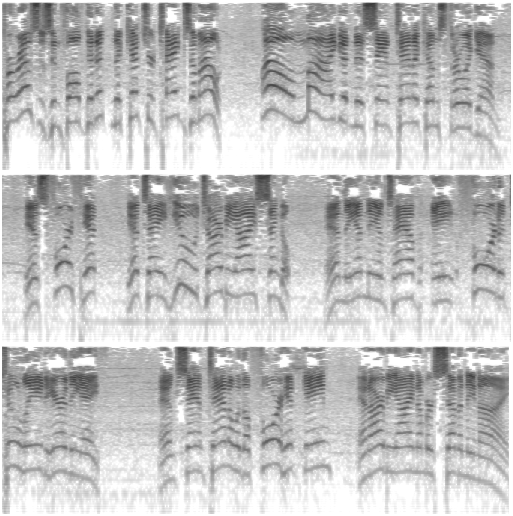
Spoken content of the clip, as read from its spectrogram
Perez is involved in it, and the catcher tags him out. Oh my goodness, Santana comes through again. His fourth hit, it's a huge RBI single. And the Indians have a 4 to 2 lead here in the eighth. And Santana with a four hit game and RBI number 79.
